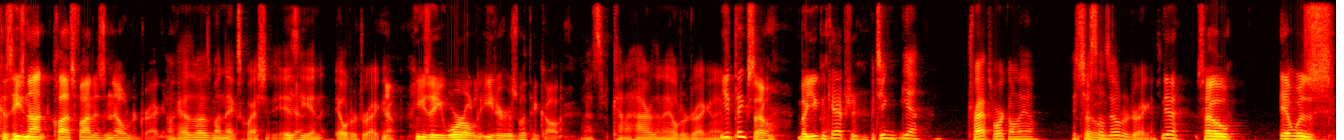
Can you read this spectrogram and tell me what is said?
Because he's not classified as an elder dragon. Okay, that was my next question. Is Yeah. he an elder dragon? No, he's a world eater, is what they call him. That's kind of higher than an elder dragon. You'd it? think so, but you can capture him. But you, yeah, traps work on them. It's just those elder dragons. Yeah. So it was.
